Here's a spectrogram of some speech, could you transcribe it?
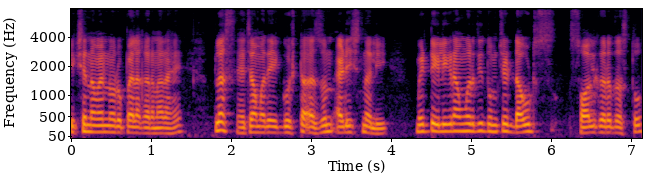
एकशे नव्याण्णव रुपयाला करणार आहे. प्लस ह्याच्यामध्ये एक गोष्ट अजून ॲडिशनली मी टेलिग्रामवरती तुमचे डाऊट्स सॉल्व करत असतो.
